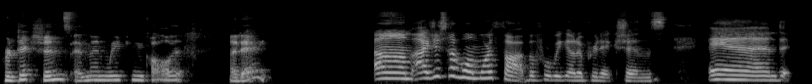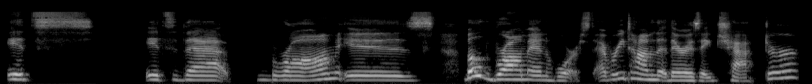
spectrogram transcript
predictions, and then we can call it a day. Um, I just have one more thought before we go to predictions, and it's it's that Brom is both Brom and Horst. Every time that there is a chapter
